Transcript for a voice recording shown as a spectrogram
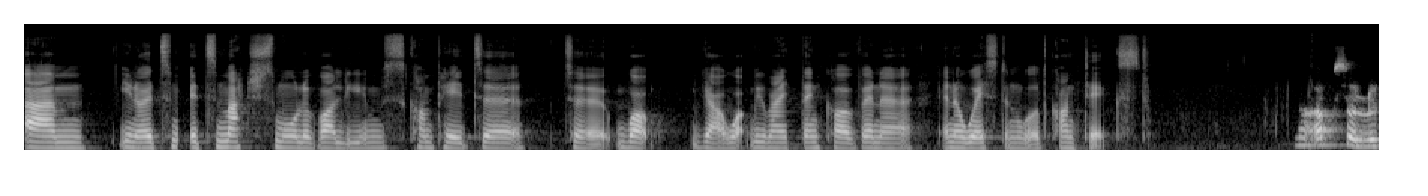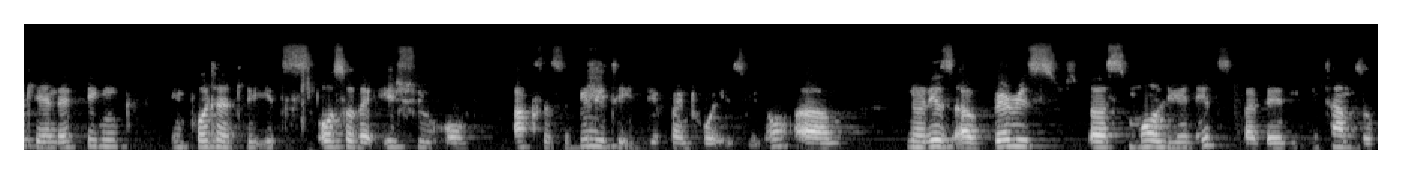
um, you know, it's it's much smaller volumes compared to to what yeah what we might think of in a in a Western world context. No, absolutely, and I think importantly, it's also the issue of accessibility in different ways. You know, um, you know, these are very uh, small units, but then in terms of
